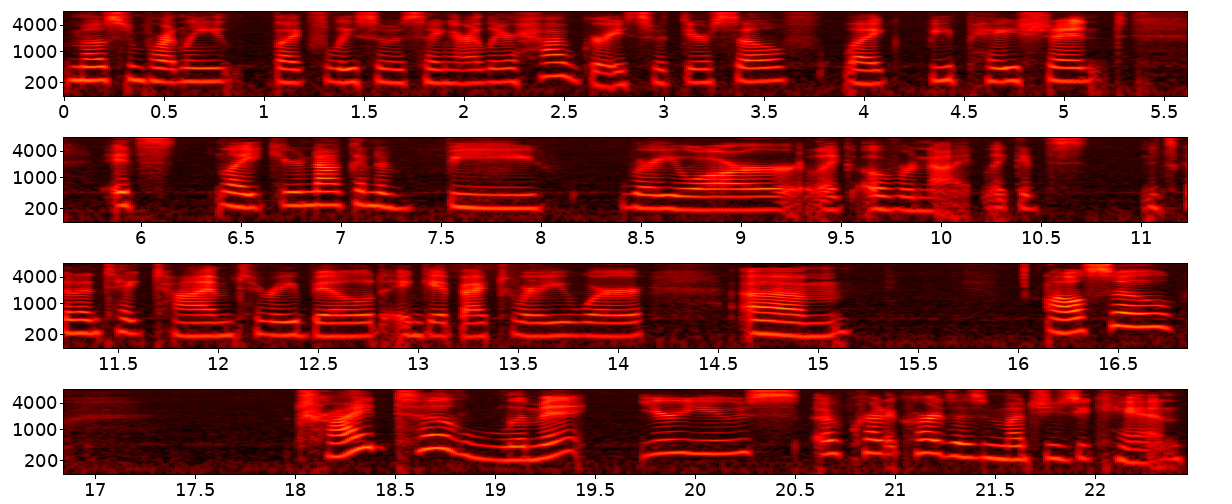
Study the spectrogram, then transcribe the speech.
most importantly, like Felisa was saying earlier, have grace with yourself. Like, be patient. It's like you're not gonna be where you are like overnight. Like it's it's gonna take time to rebuild and get back to where you were. Um, also, try to limit your use of credit cards as much as you can.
